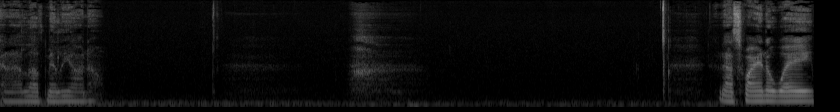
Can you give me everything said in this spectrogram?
And I love Miliano. And that's why, in a way,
